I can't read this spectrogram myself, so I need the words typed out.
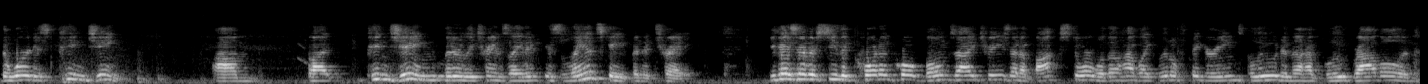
The word is penjing, um, but penjing, literally translated, is landscape in a tray. You guys ever see the quote unquote bonsai trees at a box store where they'll have like little figurines glued and they'll have glued gravel and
